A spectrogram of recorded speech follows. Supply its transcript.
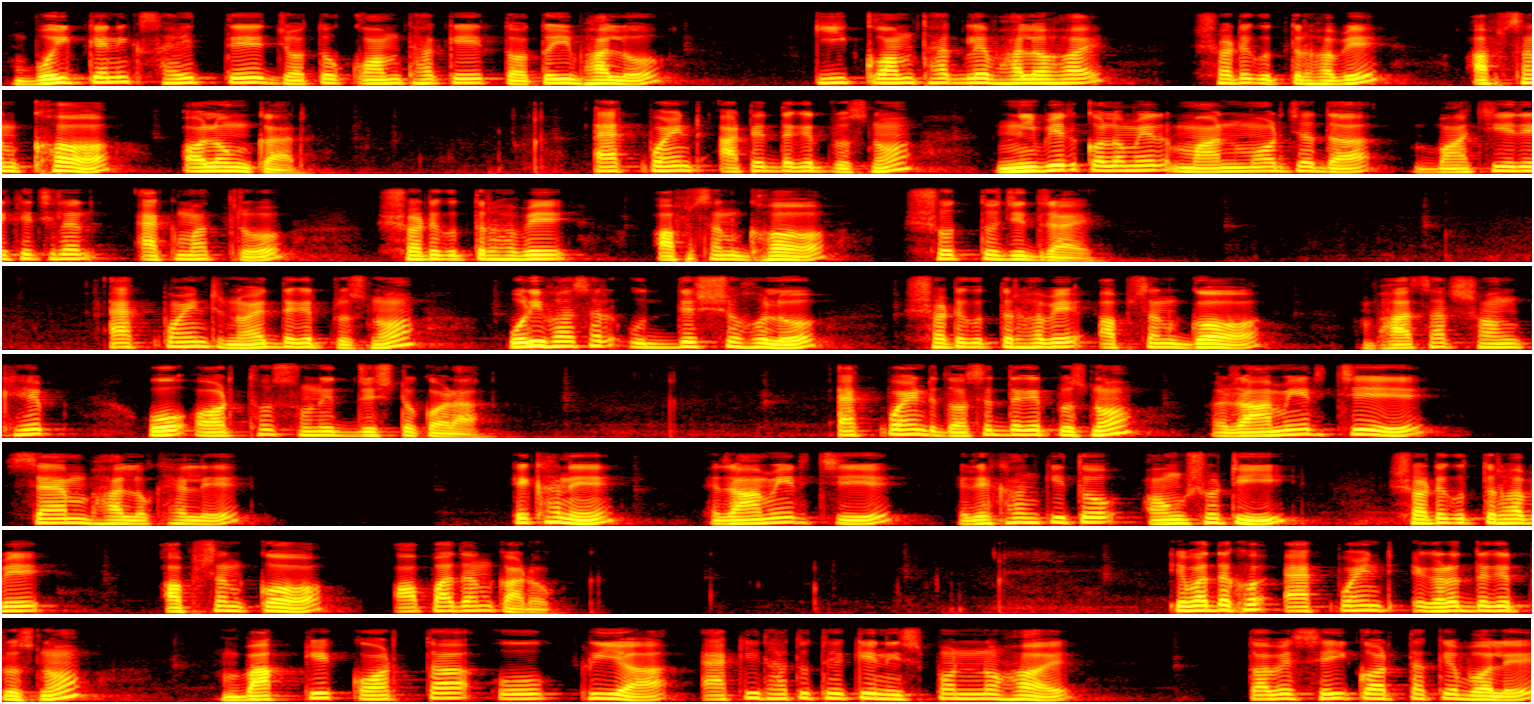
বৈজ্ঞানিক সাহিত্যে যত কম থাকে ততই ভালো, কি কম থাকলে ভালো হয়? সঠিক উত্তর হবে অপশান খ অলঙ্কার এক পয়েন্ট আটের দাগের প্রশ্ন, নিবের কলমের মানমর্যাদা বাঁচিয়ে রেখেছিলেন একমাত্র। সঠিক উত্তর হবে অপশান ঘ, সত্যজিৎ রায়। এক পয়েন্ট নয়ের দাগের প্রশ্ন, পরিভাষার উদ্দেশ্য হল, সঠিক উত্তর হবে অপশান গ, ভাষার সংক্ষেপ ও অর্থ সুনির্দিষ্ট করা। এক পয়েন্ট দশের দাগের প্রশ্ন, রামের চেয়ে শ্যাম ভালো খেলে। এখানে রামের চেয়ে রেখাঙ্কিত অংশটি সঠিক উত্তর হবে অপশান ক অপাদান কারক এবার দেখো এক পয়েন্ট এগারোর দাগের প্রশ্ন, বাক্যে কর্তা ও ক্রিয়া একই ধাতু থেকে নিষ্পন্ন হয়, তবে সেই কর্তাকে বলে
